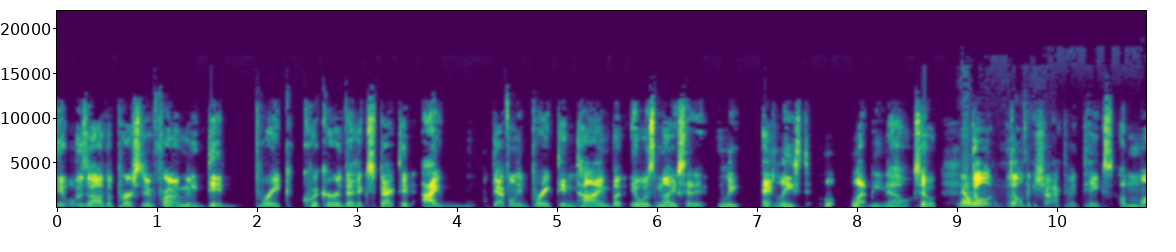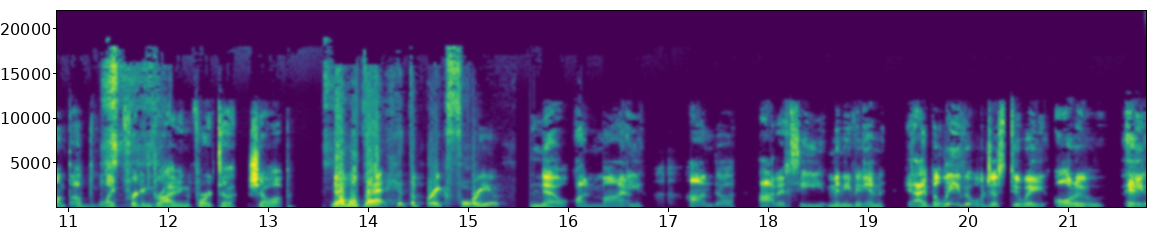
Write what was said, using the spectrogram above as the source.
it was uh the person in front of me did break quicker than expected. I definitely braked in time, but it was nice that it le- at least l- let me know. So Now, don't don't be shocked if it takes a month of like friggin' driving for it to show up. now will that hit the brake for you? No, on my Honda Odyssey minivan, I believe it will just do a auto a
